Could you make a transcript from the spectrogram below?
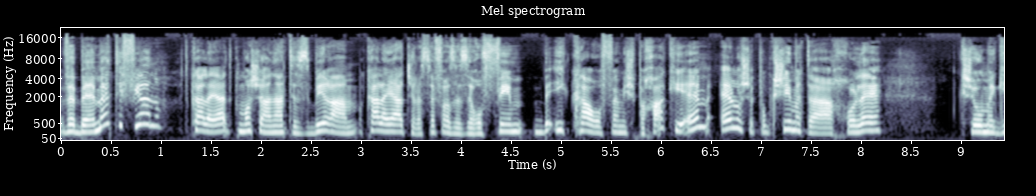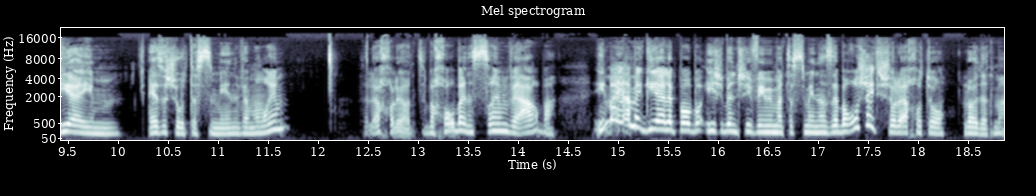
ובאמת אפיינו את קהל היעד, כמו שענת הסבירה, קהל היעד של הספר הזה זה רופאים, בעיקר רופאי משפחה, כי הם אלו שפוגשים את החולה כשהוא מגיע עם איזשהו תסמין, והם אומרים, זה לא יכול להיות, זה בחור בן 24. אם היה מגיע לפה איש בן 70 עם התסמין הזה, ברור שהייתי שולח אותו, לא יודעת מה,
